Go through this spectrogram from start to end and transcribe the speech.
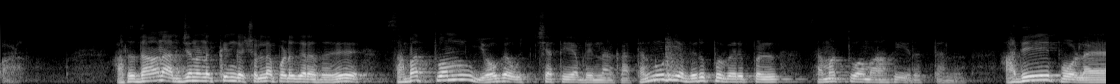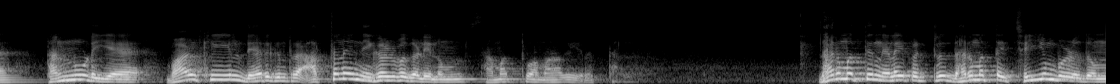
வாழும் அதுதான் அர்ஜுனனுக்கு இங்கே சொல்லப்படுகிறது. சமத்துவம் யோக உச்சத்தை அப்படின்னாக்கா தன்னுடைய விருப்பு வெறுப்பில் சமத்துவமாக இருத்தல். அதே போல தன்னுடைய வாழ்க்கையில் நேருகின்ற அத்தனை நிகழ்வுகளிலும் சமத்துவமாக இருத்தல். தர்மத்தின் நிலை பெற்று தர்மத்தை செய்யும் பொழுதும்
